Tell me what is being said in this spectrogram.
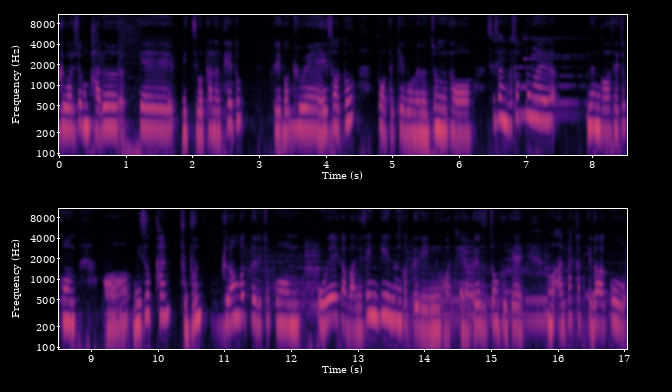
그걸 조금 바르게 믿지 못하는 태도? 그리고 교회에서도 또 어떻게 보면은 좀 더 세상과 소통하는 것에 조금 어, 미숙한 부분 그런 것들이 조금 오해가 많이 생기는 것들이 있는 것 같아요. 그래서 좀 그게 너무 안타깝기도 하고,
